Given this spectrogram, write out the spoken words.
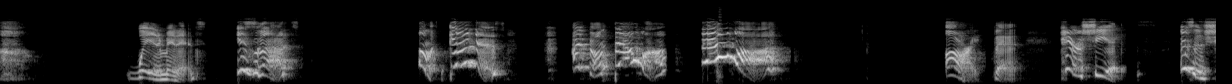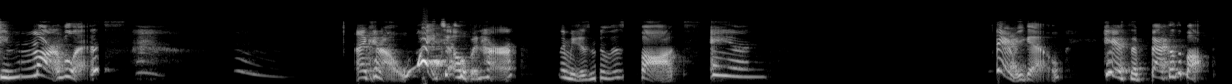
wait a minute, is that? Oh my goodness! I found Bella! Bella! Alright then, here she is. Isn't she marvelous? I cannot wait to open her. Let me just move this box and there we go. Here's the back of the box.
